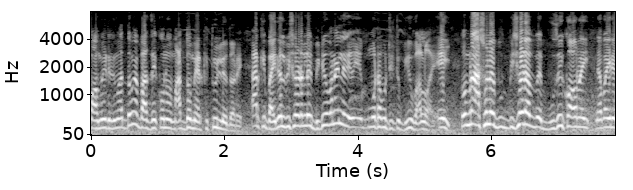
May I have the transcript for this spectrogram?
কমেডির মাধ্যমে বা যে কোনো মাধ্যমে আর কি তুলে ধরে। আর কি ভাইরাল বিষয়টা লই ভিডিও বানাইলে মোটামুটি একটু ভিউ ভালো হয়। এই তোমরা আসলে বিষয়টা বুঝেই কও নাই। না বাইরে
